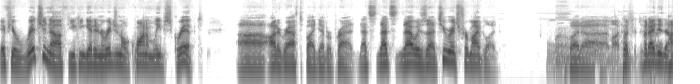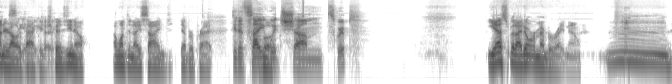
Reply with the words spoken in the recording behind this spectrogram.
if you're rich enough, you can get an original Quantum Leap script uh, autographed by Deborah Pratt. That's that's that was uh, too rich for my blood. Wow. But uh, but but I did the hundred dollar package because you know I want the nice signed Deborah Pratt. Did it say book. which um, script? Yes, but I don't remember right now. Mm,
